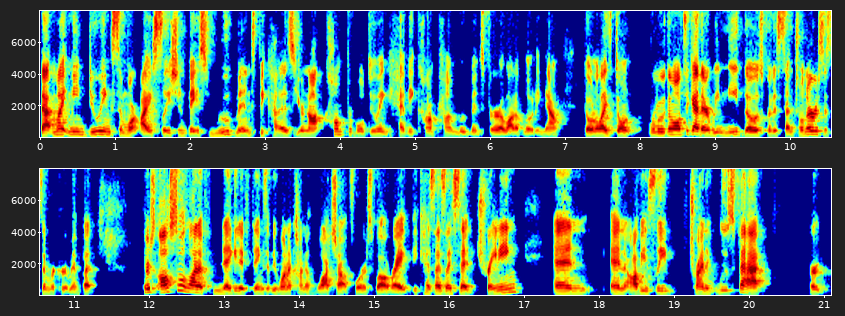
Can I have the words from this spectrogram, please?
that might mean doing some more isolation based movements because you're not comfortable doing heavy compound movements for a lot of loading. Now, don't don't remove them altogether. We need those for the central nervous system recruitment, but there's also a lot of negative things that we want to kind of watch out for as well, right? Because as I said, training and and obviously trying to lose fat or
